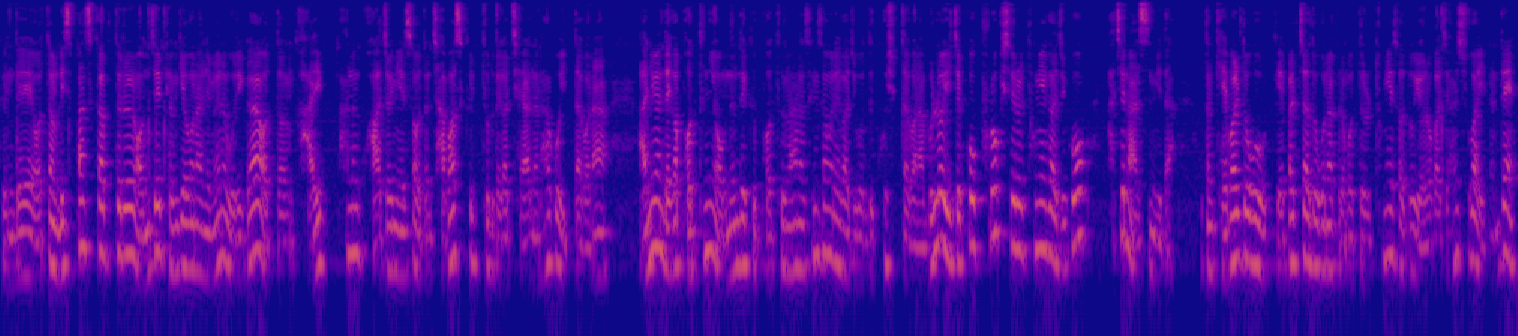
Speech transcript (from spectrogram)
근데 어떤 response 값들을 언제 변경을 하냐면 우리가 어떤 가입하는 과정에서 어떤 JavaScript로 내가 제한을 하고 있다거나 아니면 내가 버튼이 없는데 그 버튼을 하나 생성을 해가지고 넣고 싶다거나 물론 이제 꼭 proxy를 통해 가지고 하지는 않습니다. 어떤 개발 도구, 개발자 도구나 그런 것들을 통해서도 여러 가지 할 수가 있는데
